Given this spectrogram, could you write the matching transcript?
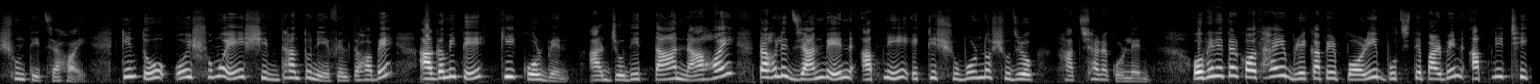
শুনতে ইচ্ছা হয়। কিন্তু ওই সময়ে সিদ্ধান্ত নিয়ে ফেলতে হবে, আগামীতে কি করবেন আর যদি তা না হয়, তাহলে জানবেন আপনি একটি সুবর্ণ সুযোগ হাতছাড়া করলেন। অভিনেতার কথায় ব্রেকআপের পরই বুঝতে পারবেন আপনি ঠিক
